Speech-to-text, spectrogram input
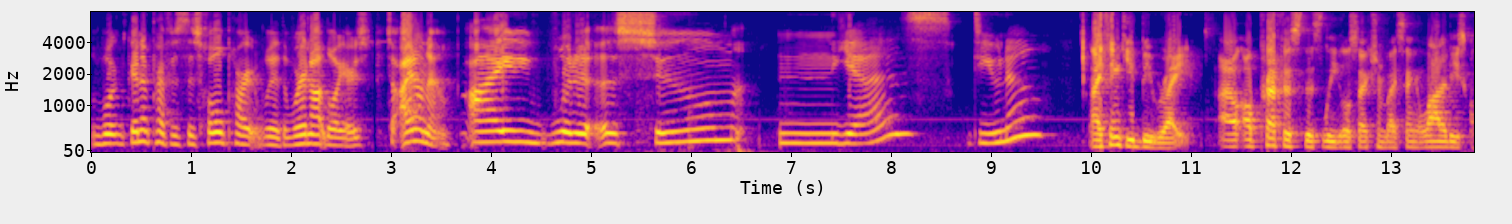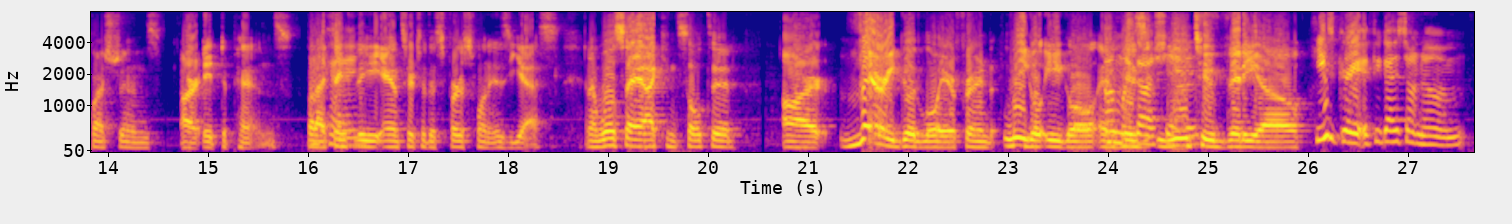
We're going to preface this whole part with we're not lawyers. So I don't know. I would assume yes. Do you know? I think you'd be right. I'll, I'll preface this legal section by saying a lot of these questions are it depends. But I think the answer to this first one is yes. And I will say I consulted our very good lawyer friend, Legal Eagle, and Oh his gosh, yes. YouTube video He's great. If you guys don't know him,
